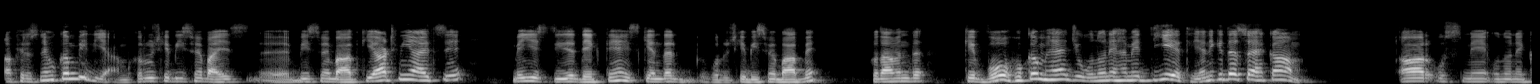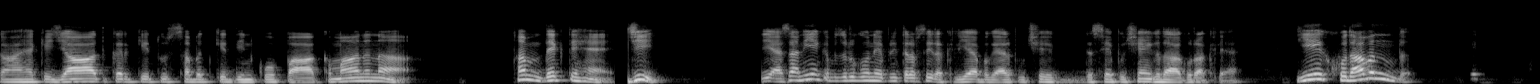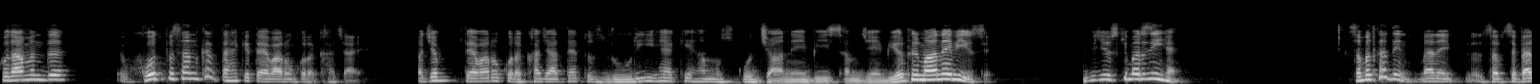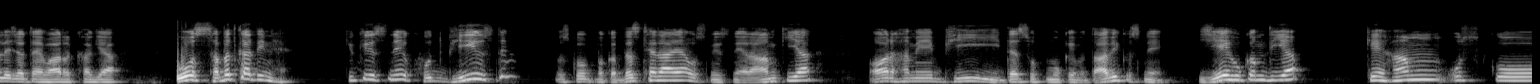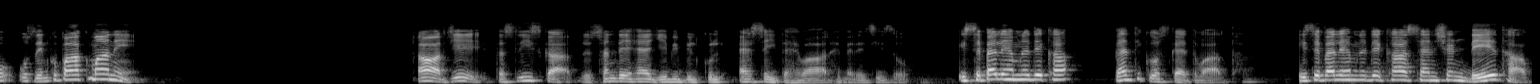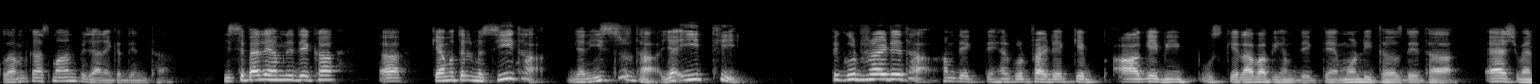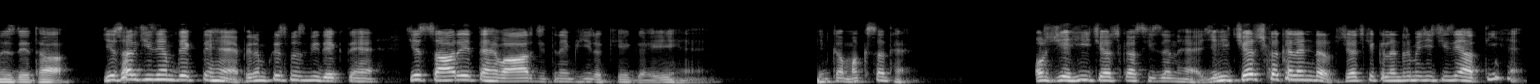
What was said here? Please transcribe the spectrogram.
और फिर उसने हुक्म भी दिया। खरूज के बीसवें बाईस, बीसवें बाब की आठवीं आयत से में ये चीज़ें देखते हैं, इसके अंदर खरूज के बीसवें बाब में, खुदावंद के वो हुक्म है जो उन्होंने हमें दिए थे, यानी कि दस अहकाम। और उसमें उन्होंने कहा है कि याद करके तू सबत के दिन को पाक मानना। हम देखते हैं, जी, ये ऐसा नहीं है कि बुज़ुर्गों ने अपनी तरफ़ से रख लिया, बगैर पूछे दसे पूछे खुदा को रख लिया ये खुदावंद खुदावंद खुद पसंद करता है कि त्योहारों को रखा जाए। और जब त्योहारों को रखा जाता है तो ज़रूरी है कि हम उसको जाने भी, समझें भी और फिर माने भी उसे। क्योंकि उसकी मर्ज़ी है। सबत का दिन, मैंने सबसे पहले जो त्यौहार रखा गया, वो सबत का दिन है। क्योंकि उसने खुद भी उस दिन उसको मुकदस ठहराया, उसमें उसने आराम किया और हमें भी दस हुक्मों के मुताबिक उसने ये हुक्म दिया कि हम उसको, उस दिन को पाक माने। और ये तसलीस का जो संडे है, ये भी बिल्कुल ऐसे ही त्यौहार है मेरे चीज़ों इससे पहले हमने देखा पैंतीकोस का एतवार था। इससे पहले हमने देखा सेंशन डे था खुदामद का आसमान पे जाने का दिन था। इससे पहले हमने देखा क्या मतलब मसीह था, यानी ईस्टर था, या ईद थी, फिर गुड फ्राइडे था। हम देखते हैं, गुड फ्राइडे के आगे भी, उसके अलावा भी हम देखते हैं। मोंडी थर्सडे था एश वेनसडे था ये सारी चीज़ें हम देखते हैं, फिर हम क्रिसमस भी देखते हैं। ये सारे त्यौहार जितने भी रखे गए हैं, इनका मकसद है। और यही चर्च का सीज़न है, यही चर्च का कैलेंडर चर्च के कैलेंडर में ये चीज़ें आती हैं।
